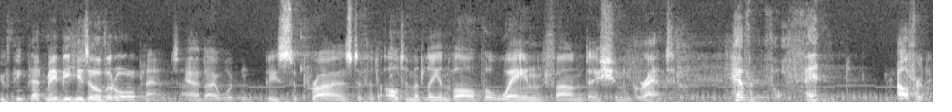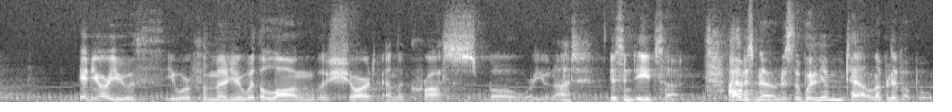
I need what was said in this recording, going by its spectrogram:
You think that may be his overall plan, sir? And I wouldn't be surprised if it ultimately involved the Wayne Foundation grant. Heaven forfend. Alfred, in your youth, you were familiar with the long, the short, and the crossbow, were you not? Yes, indeed, sir. I was known as the William Tell of Liverpool.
